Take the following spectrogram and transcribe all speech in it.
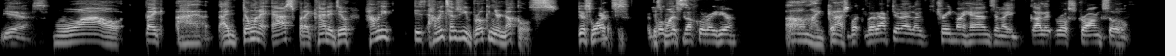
Yes. Wow. Like, I don't want to ask, but I kind of do. How many is how many times have you broken your knuckles? Just once. Just broke once? this knuckle right here. Oh my gosh. But, but after that, I've trained my hands and I got it real strong. So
